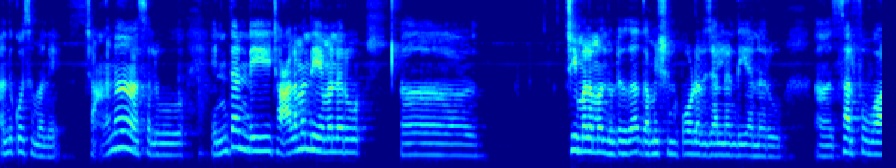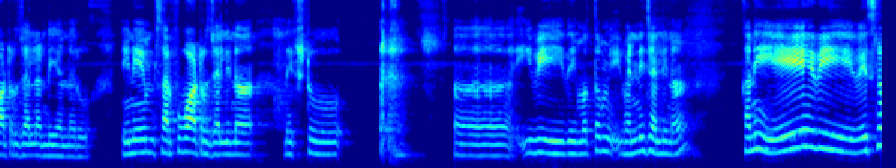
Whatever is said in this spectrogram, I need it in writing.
అందుకోసమనే. చాలా అసలు ఎంతండి. చాలామంది ఏమన్నారు? చీమల మందు ఉంటుంది కదా గమిషన్ పౌడర్ జల్లండి అన్నారు. సర్ఫ్ వాటర్ జల్లండి అన్నారు. నేనేం సర్ఫ్ వాటర్ జల్లిన నెక్స్ట్ ఇవి ఇది మొత్తం ఇవన్నీ జల్లిన కానీ ఏవి వేసినా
